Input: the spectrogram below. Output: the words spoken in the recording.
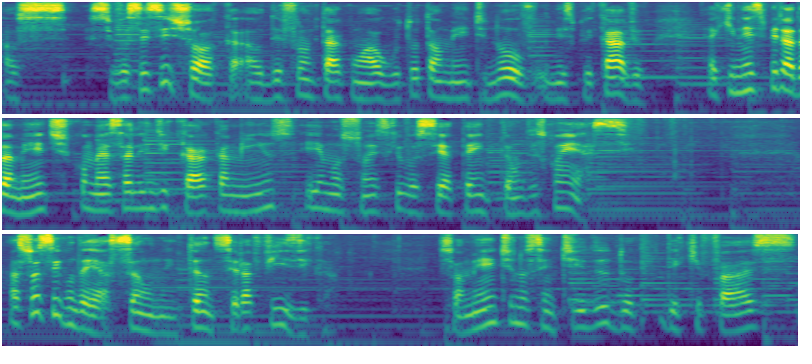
ao, se você se choca ao defrontar com algo totalmente novo, inexplicável, é que inesperadamente começa a lhe indicar caminhos e emoções que você até então desconhece. A sua segunda reação, no entanto, será física, somente no sentido do, de que faz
